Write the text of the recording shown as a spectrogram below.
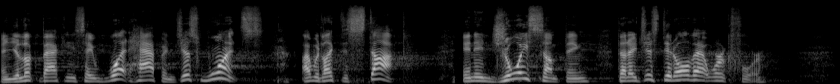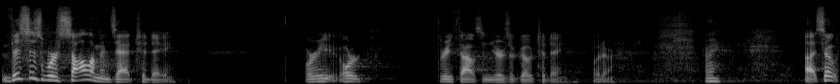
And you look back and you say, What happened? Just once, I would like to stop and enjoy something that I just did all that work for. This is where Solomon's at today, or, or 3,000 years ago today, whatever. Right? Uh, so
